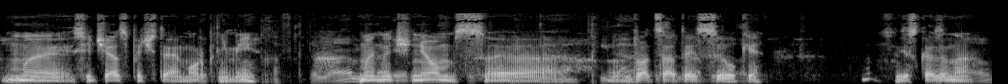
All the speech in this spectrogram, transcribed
мы сейчас почитаем Орпними. Мы начнем с 20 э, ссылки, где сказано,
